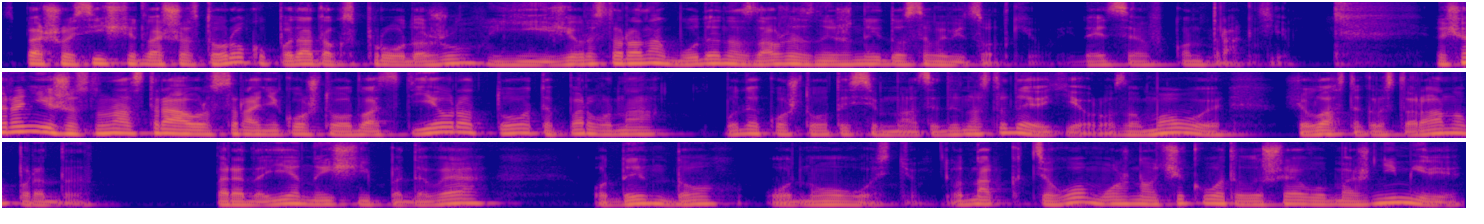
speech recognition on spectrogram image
З 1 січня 2026 року податок з продажу їжі в ресторанах буде назавжди знижений до 7%. Йдеться в контракті. Якщо раніше основна страва в ресторані коштувала 20 євро, то тепер вона буде коштувати 17,99 євро за умовою, що власник ресторану перед- передає нижчий ПДВ один до одного гостю. Однак цього можна очікувати лише в обмеженій мірі.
